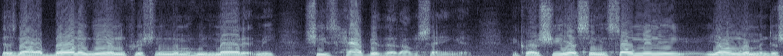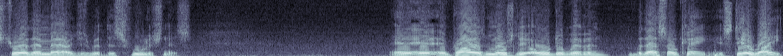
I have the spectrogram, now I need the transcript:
there's not a born again Christian woman who's mad at me. She's happy that I'm saying it because she has seen so many young women destroy their marriages with this foolishness. And, and, and probably it's mostly older women, but that's okay. It's still right.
